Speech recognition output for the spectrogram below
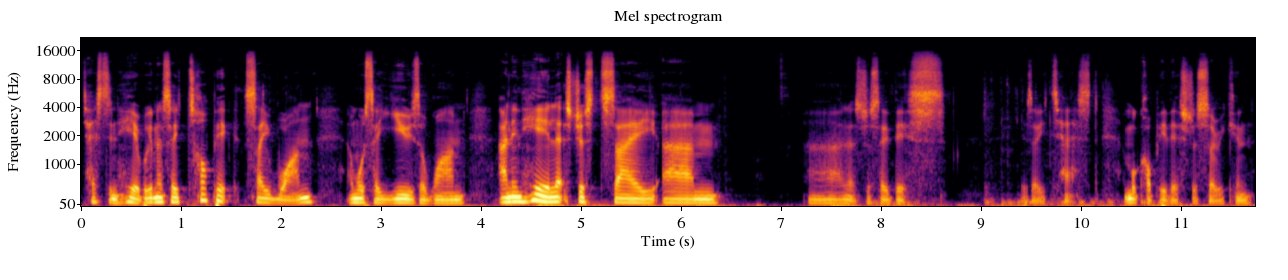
test in here. We're going to say topic, say one, and we'll say user one. And in here, let's just say, um, uh, let's just say this is a test. And we'll copy this just so we can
